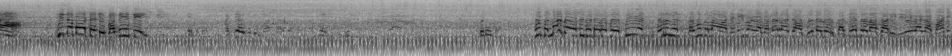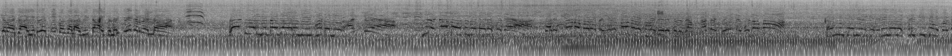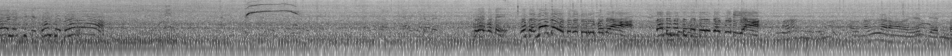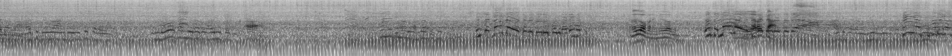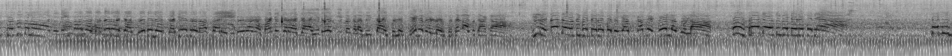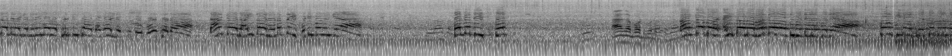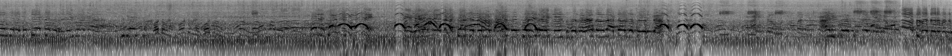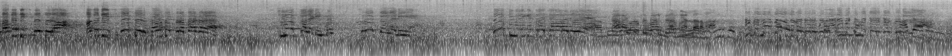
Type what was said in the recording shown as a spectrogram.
சின்ன மாட்டடி பந்தயத்தில் நினைவாக வனராஜா கூட்டலூர் கஜேந்திரநாசாரி நினைவாக மாணிக்கராஜா இடையத்தி மங்கலா விட்டா குலசேகர் வெள்ளார் ஓட்டி வருகின்ற ஜாரதி அன்பு. இரண்டாவது வந்து கொண்டு இரண்டாவது வந்து கொண்டு இருப்பது நம் கட்ட சூழ்நிலை குள்ளமா முதலாவது நல்ல இடமா ஏற்றி ஏறின்னு படிக்கணும் பண்ணு பண்ணு இறக்கா. முருகன் சகுந்தலா நினைவாக மாணிக்கராஜா இடையத்தீமங்கலம் விட்டாய் பிள்ளை சேகநல்லூர் முதலாவதாக. இரண்டாவது வந்து கொண்டிருப்பது எம் கமல் வேலங்குள்ளா மூன்றாவது வந்து கொண்டிருப்பது சமுதாய நினைவாக பிரிட்டிஷா மகால் லட்சுமி பூசனா நான்காவது ஐந்தாவது இடத்தை பிடிப்பதற்கு ஜெகதீஷ் இந்த போட்டு போட்டு நான்காவது ஐந்தாவது நான்காவது வந்து கொண்டிருப்பது சௌக்கினார் வெற்றபெருமாள் முத்தியாத்தவர் நினைவாக சுரேஷ் போட்டு விட போட்டு விட போட்டு விடு. நல்ல இடமா எல்லாம்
